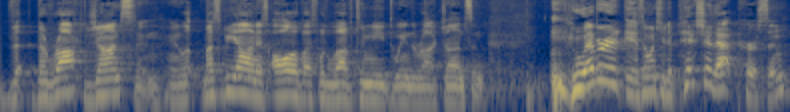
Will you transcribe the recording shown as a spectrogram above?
the, the Rock Johnson. And let's be honest, all of us would love to meet Dwayne the Rock Johnson. Whoever it is, I want you to picture that person.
